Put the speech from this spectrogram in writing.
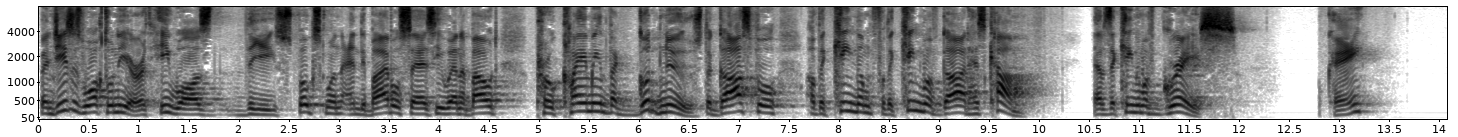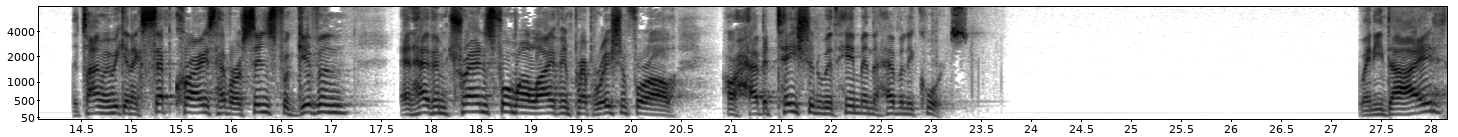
When Jesus walked on the earth, he was the spokesman, and the Bible says he went about proclaiming the good news, the gospel of the kingdom, for the kingdom of God has come. That was the kingdom of grace. Okay? The time when we can accept Christ, have our sins forgiven, and have him transform our life in preparation for our, our habitation with him in the heavenly courts. When he died,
